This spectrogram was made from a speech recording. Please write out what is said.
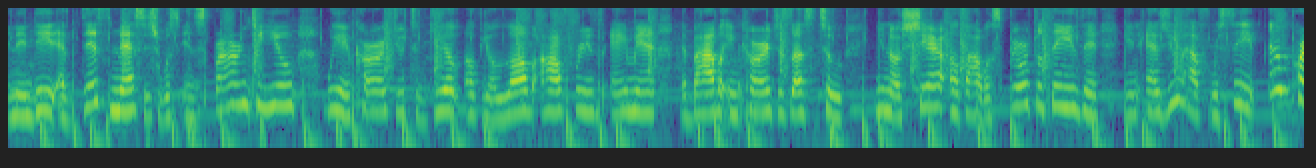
And indeed, if this message was inspiring to you, we encourage you to give of your love offerings. Amen. The Bible encourages us to, you know, share of our spiritual things. And, and as you have received impartation,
